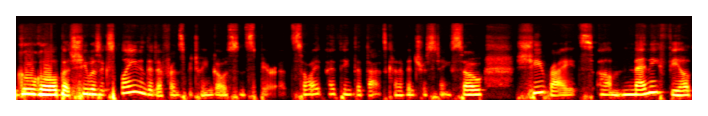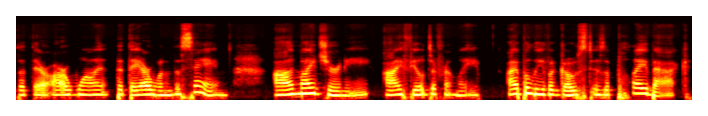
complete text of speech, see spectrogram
Google, but she was explaining the difference between ghosts and spirits. So I, I think that that's kind of interesting. So she writes, um, many feel that there are one that they are one and the same. On my journey, I feel differently. I believe a ghost is a playback,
